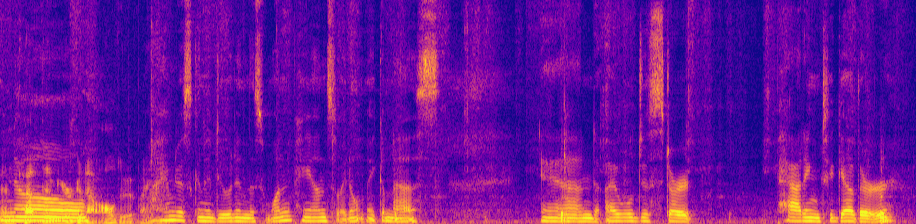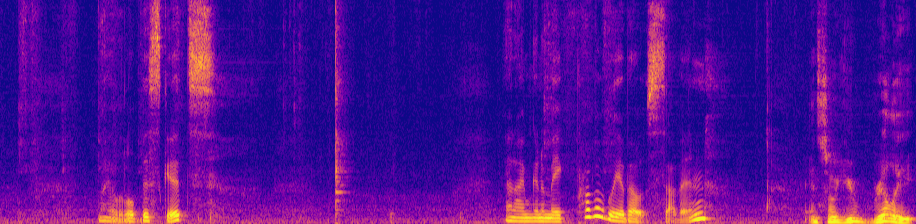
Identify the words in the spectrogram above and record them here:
and cut them. You're going to all do it by hand. I'm just going to do it in this one pan so I don't make a mess. And I will just start patting together my little biscuits. And I'm going to make probably about seven. And so you really,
